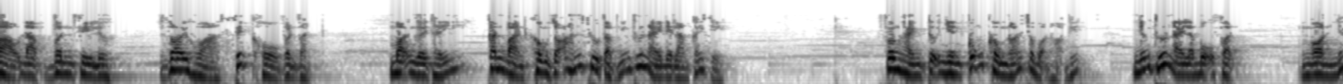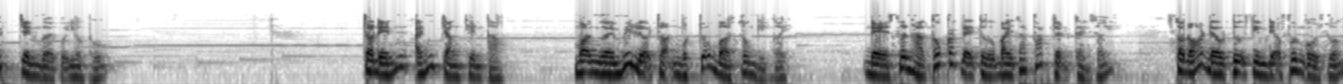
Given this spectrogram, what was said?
bảo đạp vân phi lư, roi hòa xích hồ vân vân. Mọi người thấy căn bản không rõ hắn sưu tập những thứ này để làm cái gì. Phương Hành tự nhiên cũng không nói cho bọn họ biết, những thứ này là bộ phận ngon nhất trên người của yêu thú. Cho đến ánh trăng trên cao, mọi người mới lựa chọn một chỗ bờ sông nghỉ ngơi, để Sơn Hà Cốc các đệ tử bày ra pháp trận cảnh giới, sau đó đều tự tìm địa phương ngồi xuống,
